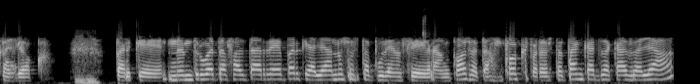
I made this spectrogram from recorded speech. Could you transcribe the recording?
que enlloc. Mm -hmm. perquè no hem trobat a faltar res perquè allà no s'està podent fer gran cosa tampoc, però estar tancats a casa allà,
